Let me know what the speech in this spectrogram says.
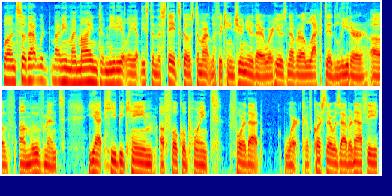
Well, and so that would, I mean, my mind immediately, at least in the States, goes to Martin Luther King Jr. there, where he was never elected leader of a movement, yet he became a focal point for that work. Of course, there was Abernathy,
